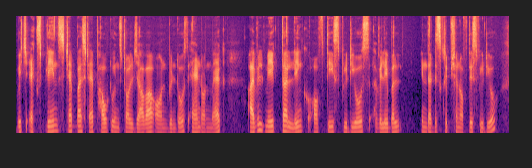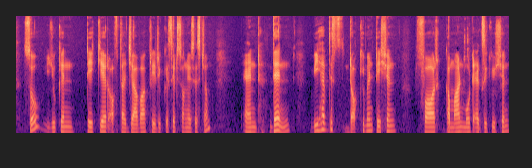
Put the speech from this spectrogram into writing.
which explain step by step how to install java on windows and on mac. I will make the link of these videos available in the description of this video. So you can take care of the java prerequisites on your system. And then we have this documentation for command mode execution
